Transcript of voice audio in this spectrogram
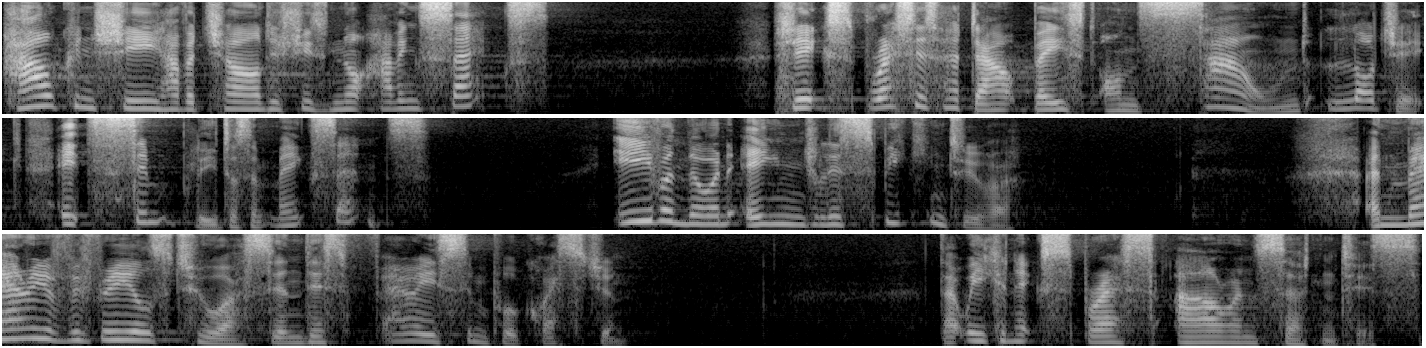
How can she have a child if she's not having sex? She expresses her doubt based on sound logic. It simply doesn't make sense, even though an angel is speaking to her. And Mary reveals to us in this very simple question that we can express our uncertainties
